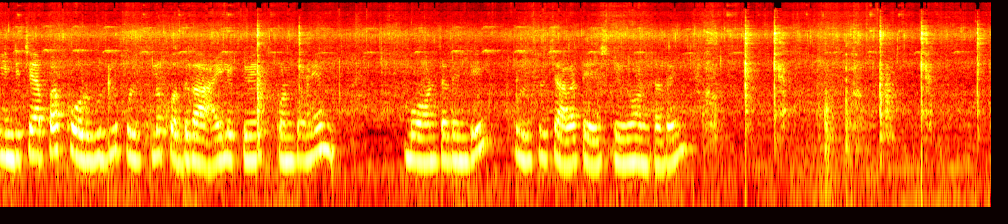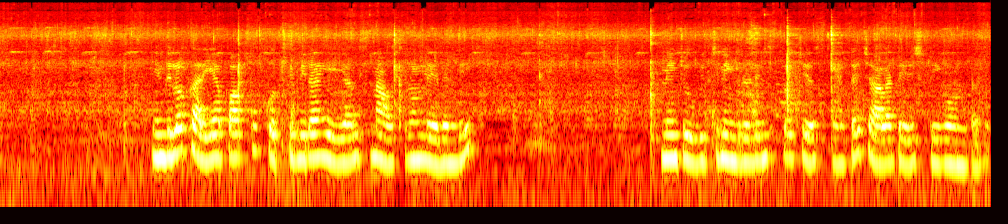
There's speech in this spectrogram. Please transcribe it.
ఎండి చేప కోడిగుడ్లు పులుసులో కొద్దిగా ఆయిల్ ఎక్కువ వేసుకుంటేనే బాగుంటుందండి. పులుసు చాలా టేస్టీగా ఉంటుంది. ఇందులో కరివేపాకు కొత్తిమీర వేయాల్సిన అవసరం లేదండి. నేను చూపించిన ఇంగ్రీడియంట్స్తో చేసుకుంటే చాలా టేస్టీగా ఉంటుంది.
